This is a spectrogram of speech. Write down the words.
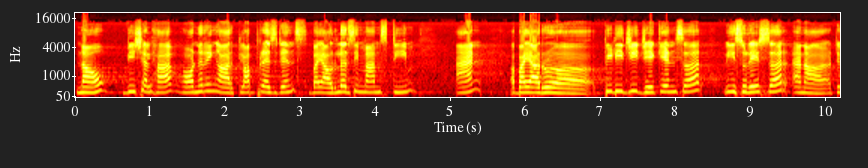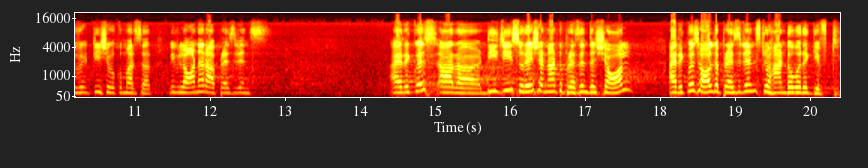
Now, we shall have honoring our club presidents by Arularsi ma'am's team and uh, by our uh, PDG JKN sir, V. Suresh sir and uh, T. Shivakumar sir. We will honor our presidents. I request our uh, DG Suresh Anna to present the shawl. I request all the presidents to hand over a gift.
